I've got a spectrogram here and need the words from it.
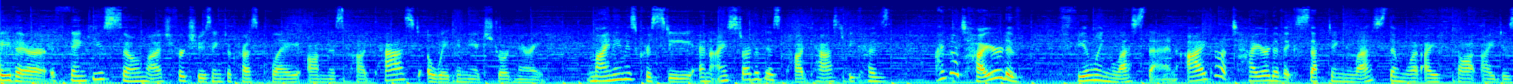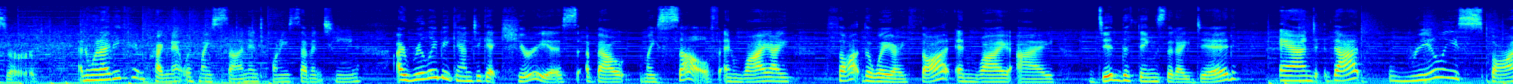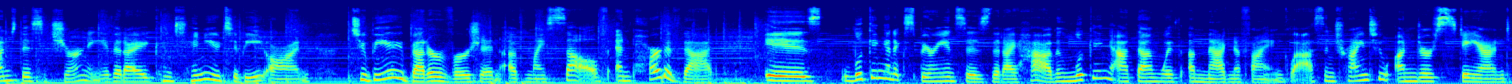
Hey there. Thank you so much for choosing to press play on this podcast, Awaken the Extraordinary. My name is Kristi, and I started this podcast because I got tired of feeling less than. I got tired of accepting less than what I thought I deserved. And when I became pregnant with my son in 2017, I really began to get curious about myself and why I thought the way I thought and why I did the things that I did. And that really spawned this journey that I continue to be on to be a better version of myself. And part of that is looking at experiences that I have and looking at them with a magnifying glass and trying to understand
